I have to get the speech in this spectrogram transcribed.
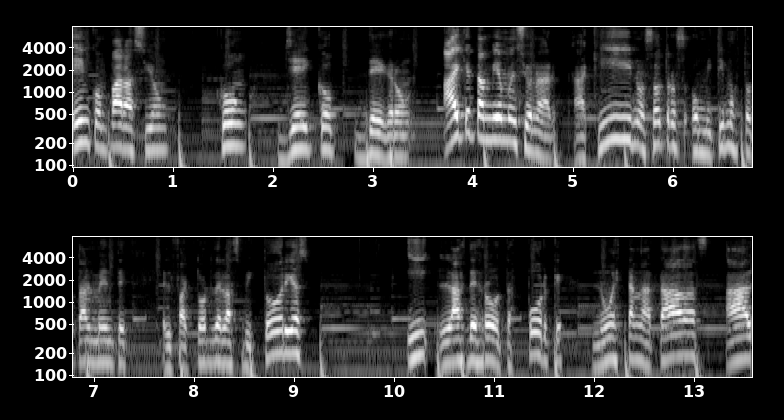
en comparación con Jacob de Gron. Hay que también mencionar, aquí nosotros omitimos totalmente el factor de las victorias y las derrotas porque no están atadas a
